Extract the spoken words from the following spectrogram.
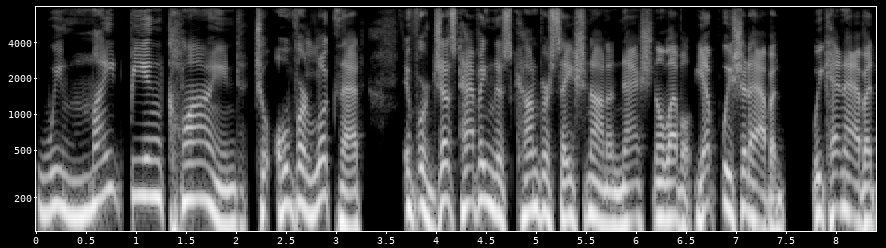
we might be inclined to overlook that if we're just having this conversation on a national level. Yep, we should have it. We can have it.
